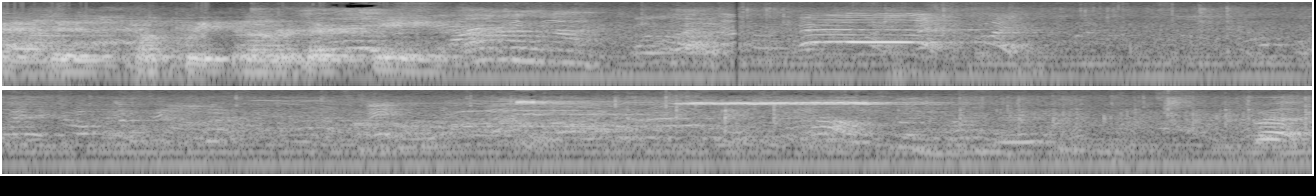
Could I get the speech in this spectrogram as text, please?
Pass is complete to number 13. Finally. Bruh,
